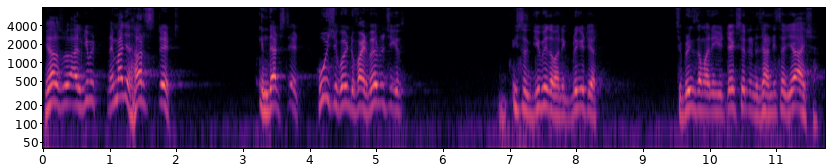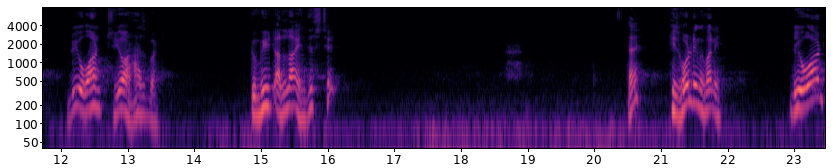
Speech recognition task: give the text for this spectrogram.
Rasulullah, I'll give it. Now imagine her state. In that state, who is she going to find? Where will she give? He says, Give me the money, bring it here. She brings the money, he takes it in his hand. He says, Yeah, Aisha, do you want your husband to meet Allah in this state? Eh? He's holding the money. Do you want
